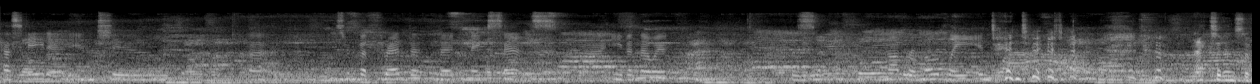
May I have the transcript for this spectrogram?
cascaded into uh, sort of a thread that, that makes sense, uh, even though it was not remotely intended. Accidents of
